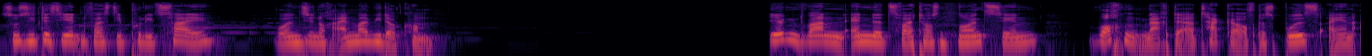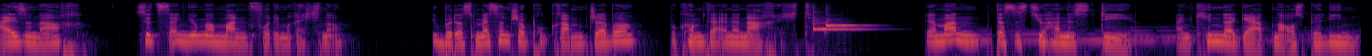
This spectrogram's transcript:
so sieht es jedenfalls die Polizei, wollen sie noch einmal wiederkommen. Irgendwann Ende 2019, Wochen nach der Attacke auf das Bullseye in Eisenach, sitzt ein junger Mann vor dem Rechner. Über das Messenger-Programm Jabber bekommt er eine Nachricht. Der Mann, das ist Johannes D., ein Kindergärtner aus Berlin.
